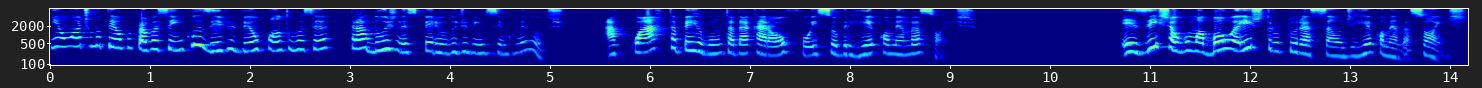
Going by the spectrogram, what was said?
E é um ótimo tempo para você, inclusive, ver o quanto você traduz nesse período de 25 minutos. A quarta pergunta da Carol foi sobre recomendações. Existe alguma boa estruturação de recomendações?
